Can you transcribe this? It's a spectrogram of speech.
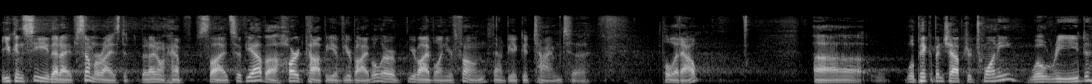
You can see that I've summarized it, but I don't have slides. So if you have a hard copy of your Bible or your Bible on your phone, that would be a good time to pull it out. Uh, we'll pick up in chapter 20. We'll read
